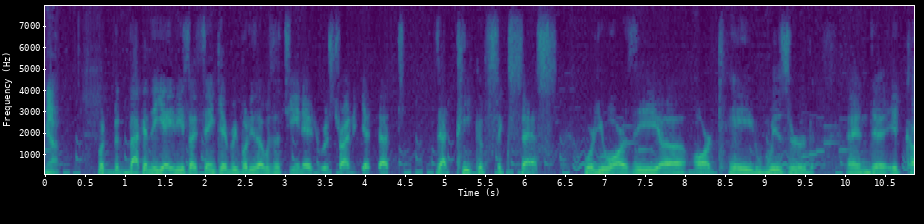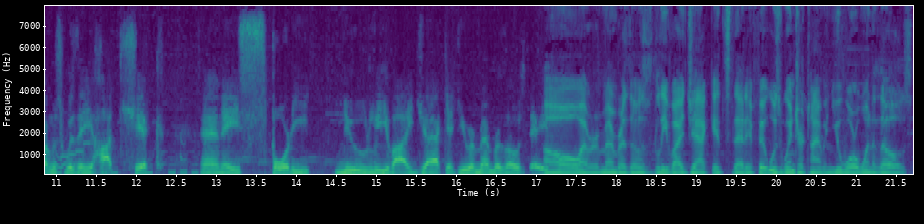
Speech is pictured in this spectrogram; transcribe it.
yeah. But, back in the '80s, I think everybody that was a teenager was trying to get that that peak of success, where you are the uh, arcade wizard, and uh, it comes with a hot chick and a sporty new Levi jacket. You remember those days? Oh, I remember those Levi jackets that if it was wintertime and you wore one of those,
